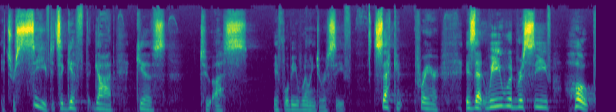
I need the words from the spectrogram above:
It's received, it's a gift that God gives to us if we'll be willing to receive. Second prayer is that we would receive hope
